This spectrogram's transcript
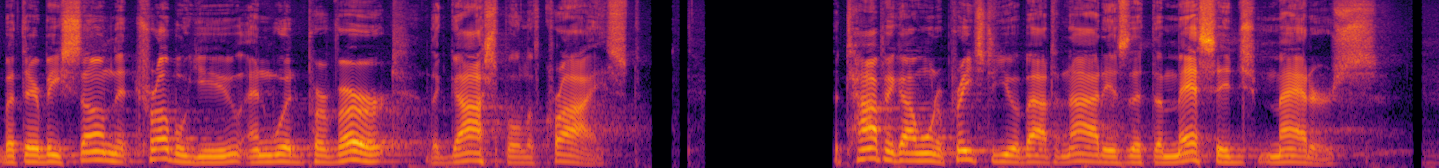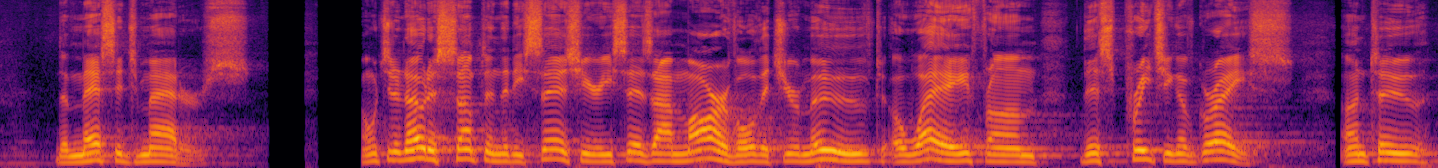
but there be some that trouble you and would pervert the gospel of Christ. The topic I want to preach to you about tonight is that the message matters. The message matters. I want you to notice something that he says here. He says, I marvel that you're moved away from this preaching of grace unto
